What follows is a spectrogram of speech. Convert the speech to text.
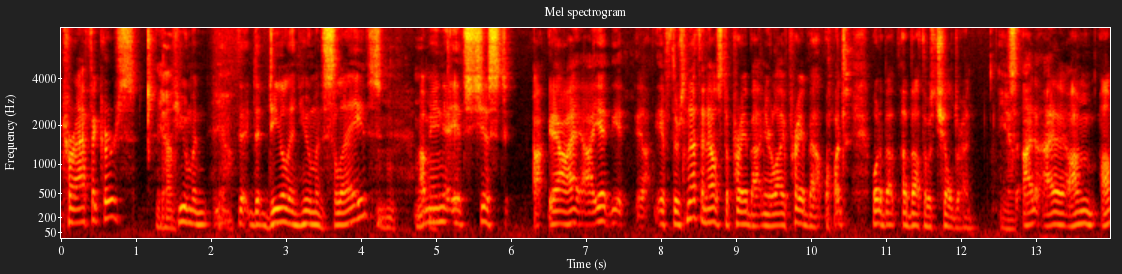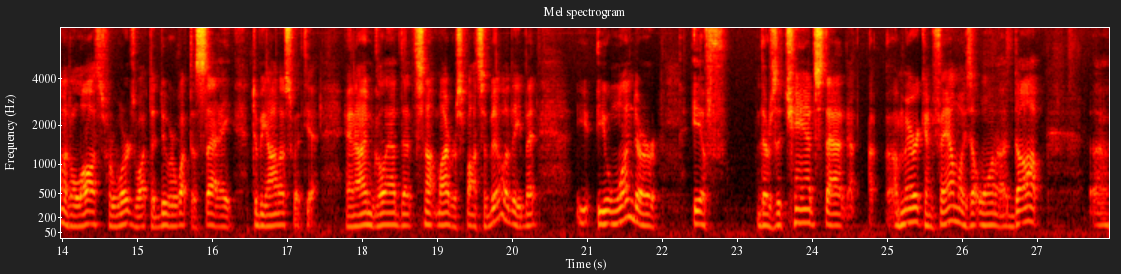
Traffickers, Yeah. human Yeah. that, that deal in human slaves. Mm-hmm. Mm-hmm. I mean, it's just. Uh, yeah, I, I it, it, if there's nothing else to pray about in your life, pray about what what about about those children. Yeah. So I, I, I'm I'm at a loss for words what to do or what to say. To be honest with you, and I'm glad that's not my responsibility. But you, you wonder if there's a chance that uh, American families that want to adopt uh,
